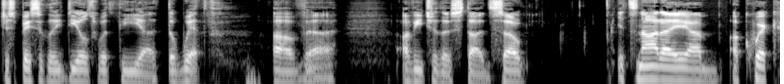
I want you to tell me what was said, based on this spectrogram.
just basically deals with the uh, the width of uh, of each of those studs. So it's not a, um, a quick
